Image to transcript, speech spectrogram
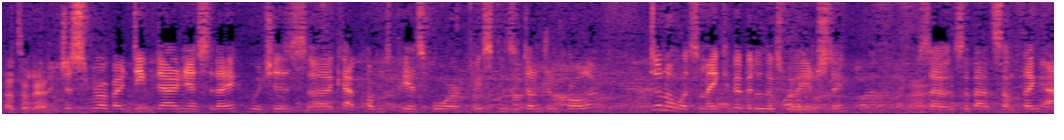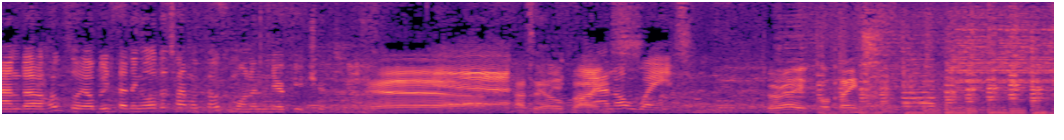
That's okay. just wrote about Deep Down yesterday, which is uh, Capcom's PS4 exclusive dungeon crawler. Don't know what to make of it, but it looks really interesting. So, so that's something, and uh, hopefully I'll be spending a lot of time with Pokemon in the near future. Yeah, that's gonna be fun. Cannot wait. All right. Well, thanks.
